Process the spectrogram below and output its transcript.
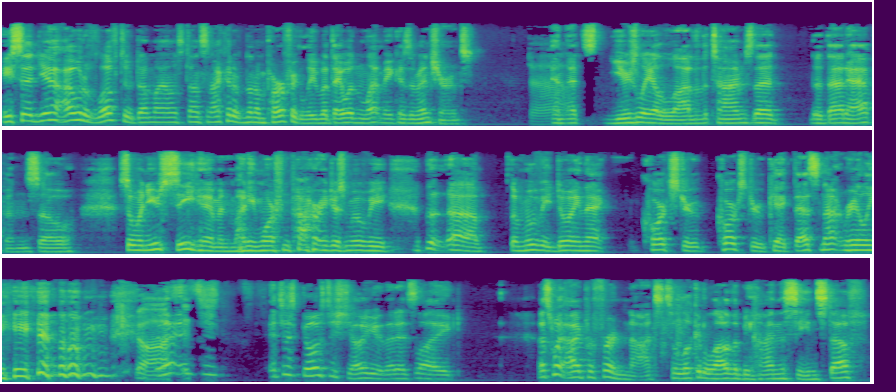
He said, "Yeah, I would have loved to have done my own stunts, and I could have done them perfectly, but they wouldn't let me because of insurance." uh, and that's usually a lot of the times that that that happens. So, so when you see him in Mighty Morphin Power Rangers movie, the uh, the movie doing that corkscrew corkscrew kick, that's not really him. God, it just it just goes to show you that it's like that's why I prefer not to look at a lot of the behind the scenes stuff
